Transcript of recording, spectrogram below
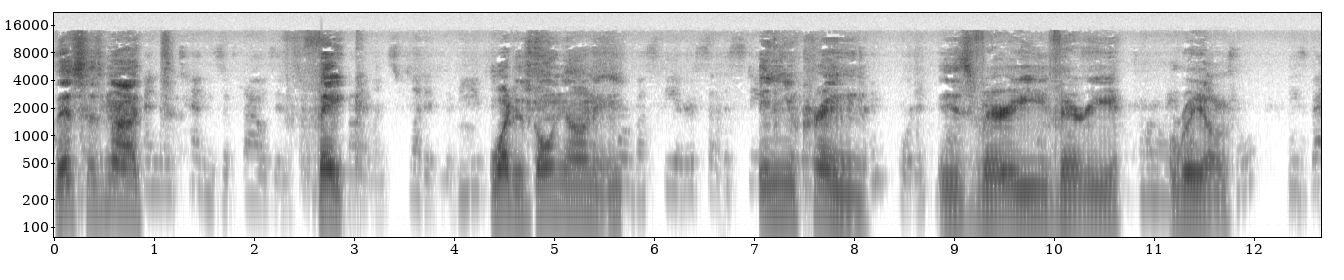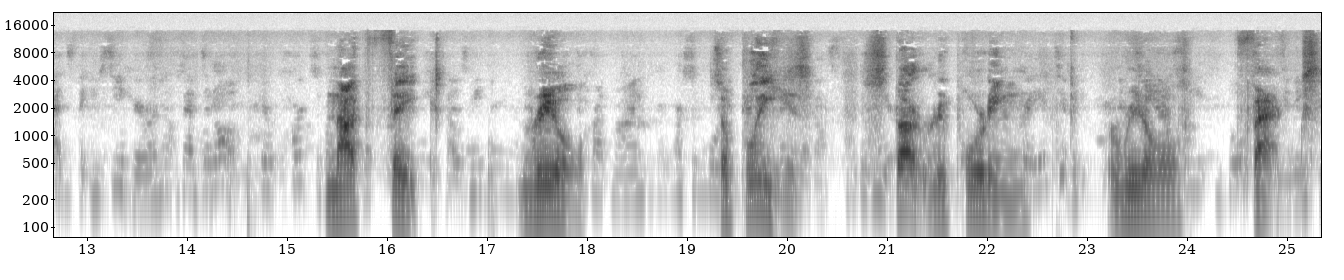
this is not Fake. what is going on in, in Ukraine is very, very real. Not fake. real. So please, Start reporting real facts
